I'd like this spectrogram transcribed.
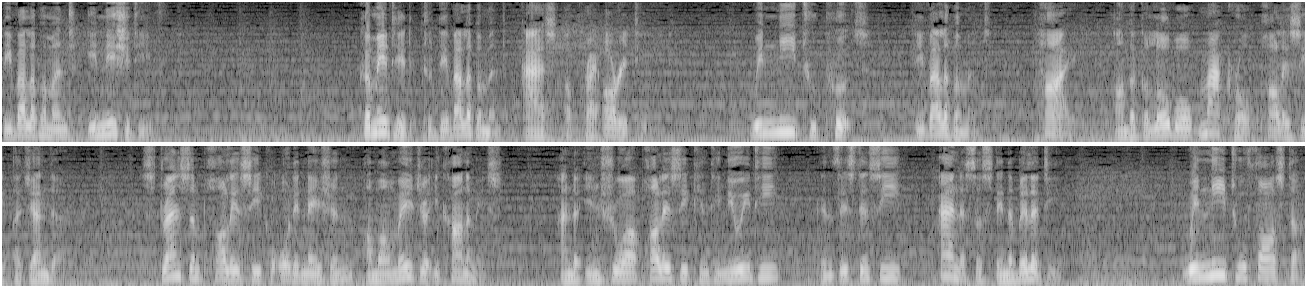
development initiative committed to development as a priority. We need to put development high on the global macro policy agenda strengthen policy coordination among major economies, and ensure policy continuity, consistency, and sustainability. We need to foster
